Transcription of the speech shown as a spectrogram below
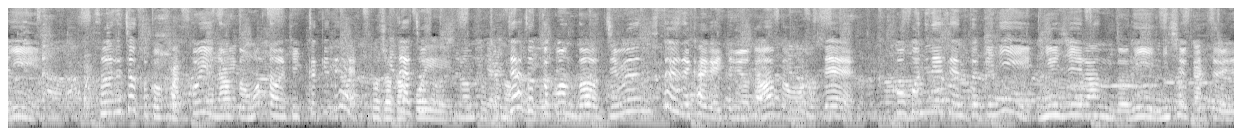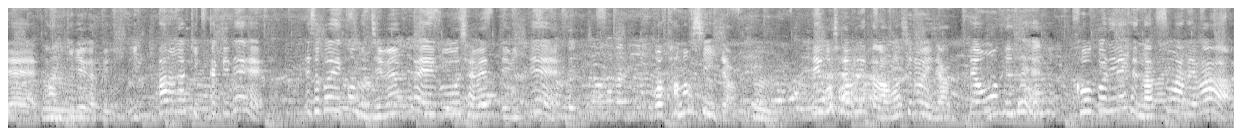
にそれでちょっとこうかっこいいなと思ったのがきっかけで父ちゃんかっこいい。じゃあちょっと今度自分一人で海外行ってみようかなと思って高校2年生の時にニュージーランドに2週間一人で短期留学に行ったのがきっかけででそこで今度自分が英語を喋ってみてわ楽しいじゃん、英語喋れたら面白いじゃんって思って高校2年生の夏までは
